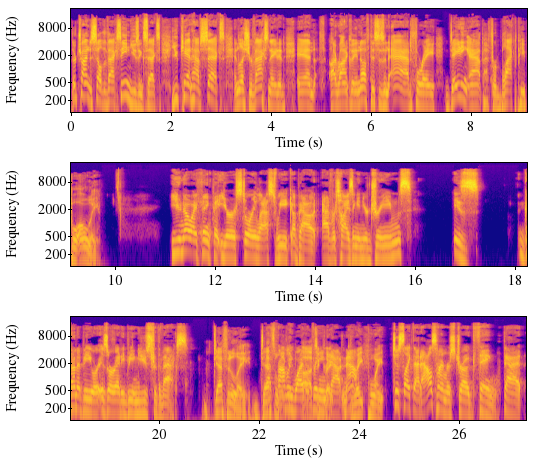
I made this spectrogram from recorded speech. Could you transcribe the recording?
They're trying to sell the vaccine using sex. You can't have sex unless you're vaccinated. And ironically enough, this is an ad for a dating app for black people only. You know, I think that your story last week about advertising in your dreams is gonna be or is already being used for the vax. Definitely, definitely. That's probably why they're Uh, bringing great- it out now. Great point. Just like that Alzheimer's drug thing that,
